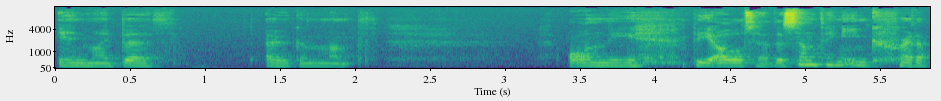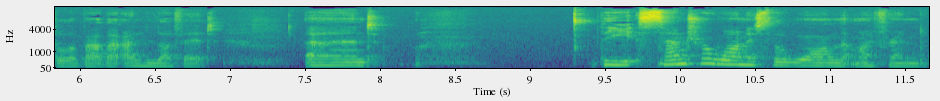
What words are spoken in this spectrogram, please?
in my birth Ogham month on the the altar. There's something incredible about that. I love it. And the central one is the one that my friend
